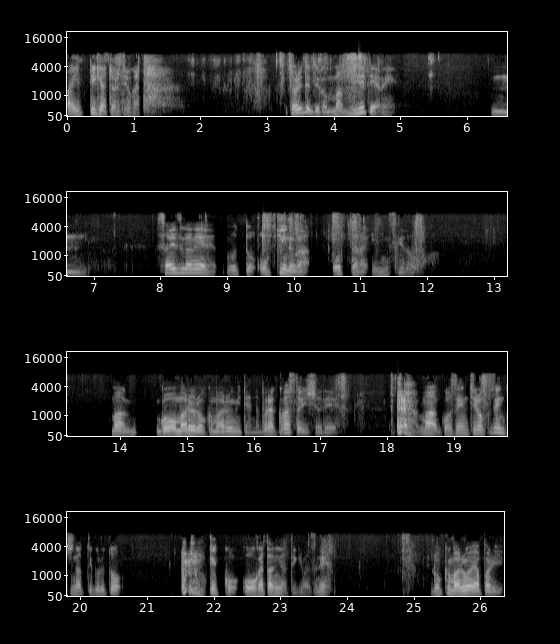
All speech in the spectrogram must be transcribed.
まあ、一匹は取れてよかった。取れてっていうか、まあ、見れてやね。うん。サイズがね、もっと大きいのがおったらいいんですけど、まあ、50、60みたいな、ブラックバスと一緒で、まあ、5センチ、6センチになってくると、結構大型になってきますね。60はやっぱり、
